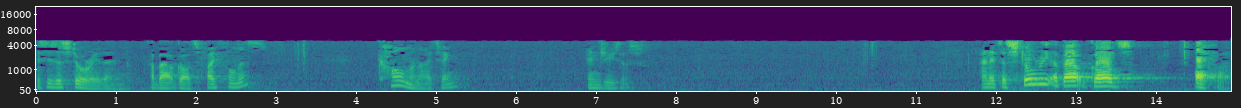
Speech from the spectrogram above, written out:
This is a story then about God's faithfulness, culminating in Jesus. And it's a story about God's offer.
